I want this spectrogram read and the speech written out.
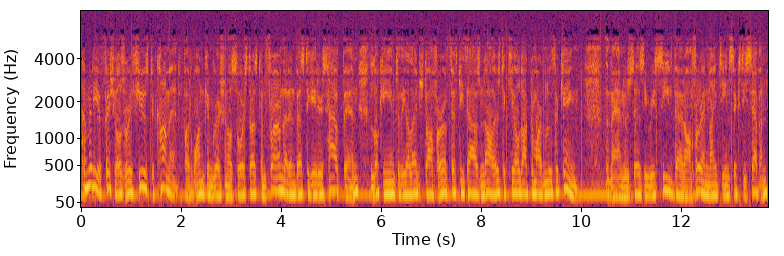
Committee officials refused to comment, but one congressional source does confirm that investigators have been looking into the alleged offer of $50,000 to kill Dr. Martin Luther King. The man who says he received that offer in 1967,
